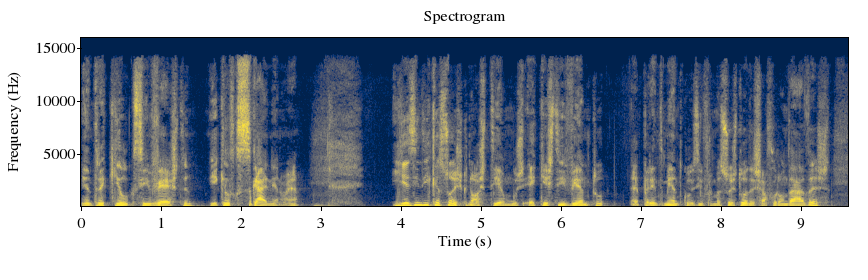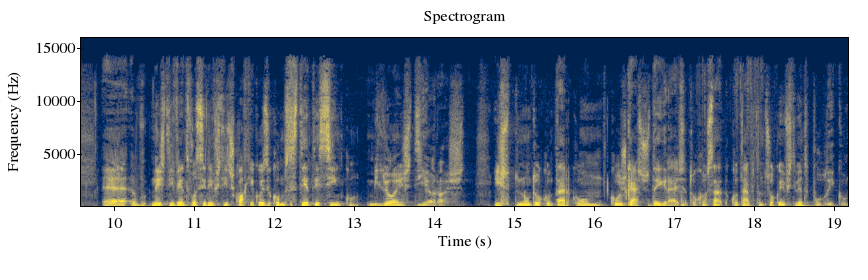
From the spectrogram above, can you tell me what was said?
entre aquilo que se investe e aquilo que se ganha, não é? E as indicações que nós temos é que este evento, aparentemente, com as informações todas já foram dadas, eh, neste evento vão ser investidos qualquer coisa como 75 milhões de euros. Isto não estou a contar com, com os gastos da Igreja, estou a contar, portanto, só com o investimento público.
